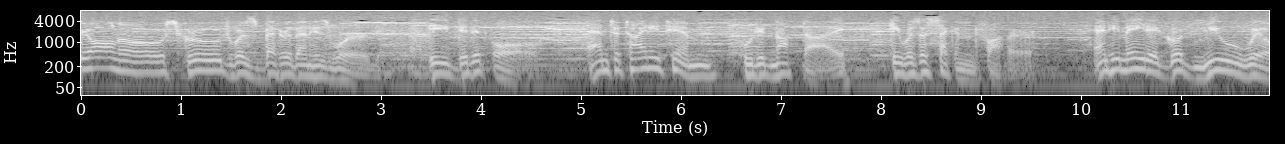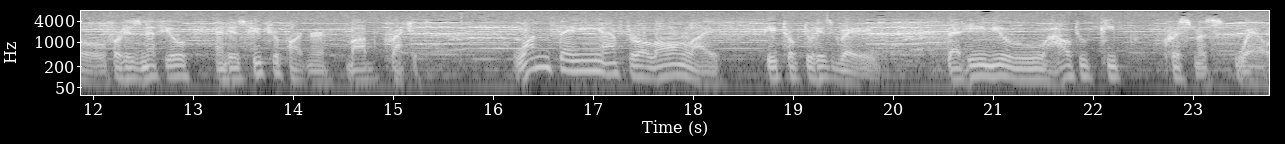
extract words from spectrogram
We all know, Scrooge was better than his word. He did it all. And to Tiny Tim, who did not die, he was a second father. And he made a good new will for his nephew and his future partner, Bob Cratchit. One thing after a long life he took to his grave, that he knew how to keep Christmas well.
